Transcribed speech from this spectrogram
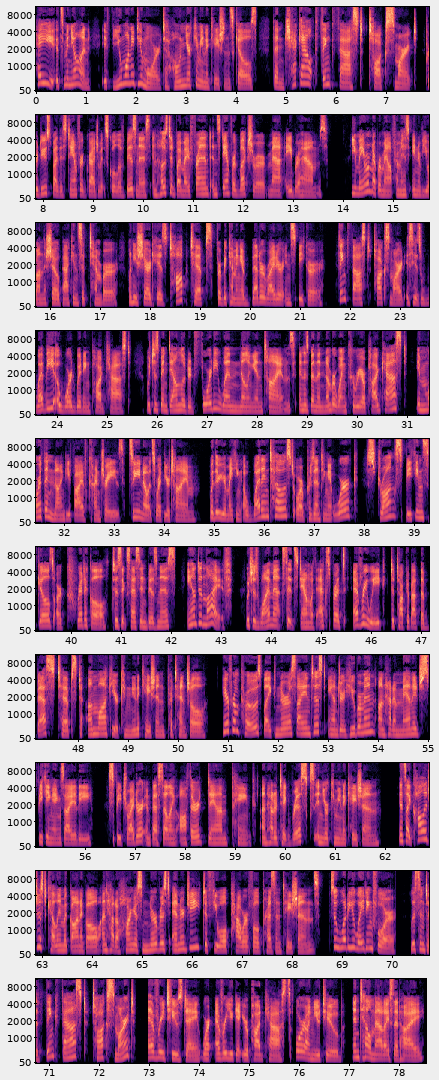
Hey, it's Mignon. If you want to do more to hone your communication skills, then check out Think Fast, Talk Smart, produced by the Stanford Graduate School of Business and hosted by my friend and Stanford lecturer, Matt Abrahams. You may remember Matt from his interview on the show back in September when he shared his top tips for becoming a better writer and speaker. Think Fast, Talk Smart is his Webby award winning podcast, which has been downloaded 41 million times and has been the number one career podcast in more than 95 countries, so you know it's worth your time. Whether you're making a wedding toast or presenting at work, strong speaking skills are critical to success in business and in life, which is why Matt sits down with experts every week to talk about the best tips to unlock your communication potential. Hear from pros like neuroscientist Andrew Huberman on how to manage speaking anxiety speechwriter and best-selling author Dan Pink on how to take risks in your communication, and psychologist Kelly McGonigal on how to harness nervous energy to fuel powerful presentations. So what are you waiting for? Listen to Think Fast, Talk Smart every Tuesday wherever you get your podcasts or on YouTube. And tell Matt I said hi.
